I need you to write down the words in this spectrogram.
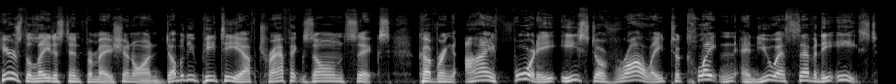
Here's the latest information on WPTF Traffic Zone 6, covering I 40 east of Raleigh to Clayton and US 70 east.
